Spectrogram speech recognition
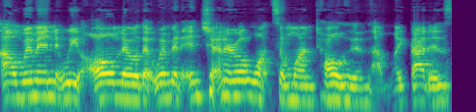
Um, women, we all know that women in general want someone taller than them. Like that is,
